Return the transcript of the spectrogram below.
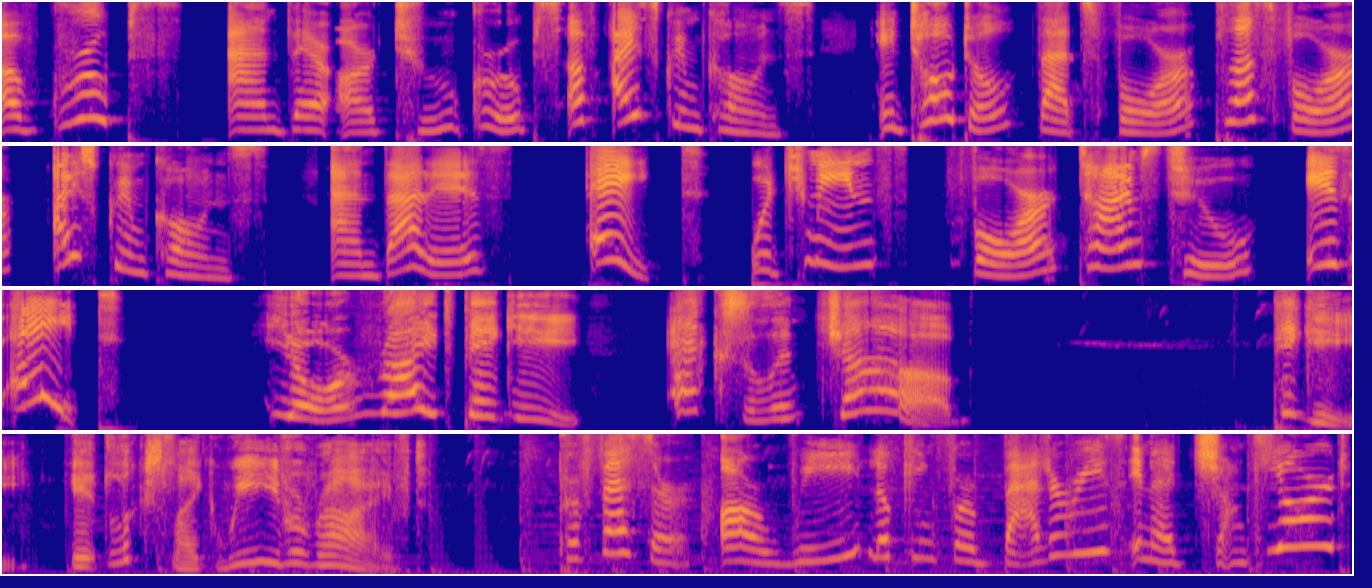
of groups, and there are two groups of ice cream cones. In total, that's four plus four ice cream cones. And that is eight, which means four times two is eight. You're right, Piggy. Excellent job. Piggy, it looks like we've arrived. Professor, are we looking for batteries in a junkyard?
